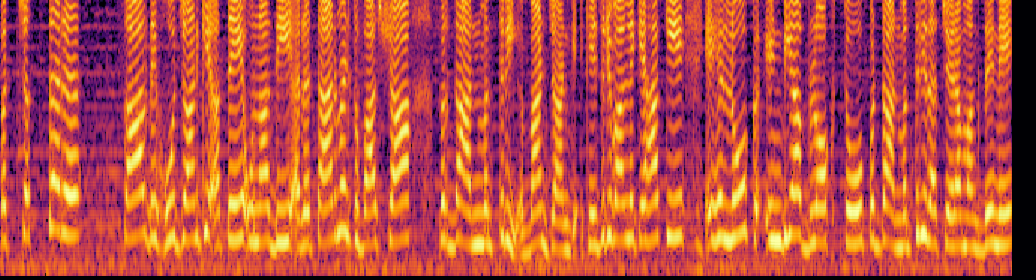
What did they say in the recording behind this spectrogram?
75 ਸਾਲ ਦੇ ਹੋ ਜਾਣਗੇ ਅਤੇ ਉਹਨਾਂ ਦੀ ਰਿਟਾਇਰਮੈਂਟ ਤੋਂ ਬਾਅਦ ਸ਼ਾਹ ਪ੍ਰਧਾਨ ਮੰਤਰੀ ਬਣ ਜਾਣਗੇ। ਕੇਜਰੀਵਾਲ ਨੇ ਕਿਹਾ ਕਿ ਇਹ ਲੋਕ ਇੰਡੀਆ ਬਲੌਕ ਤੋਂ ਪ੍ਰਧਾਨ ਮੰਤਰੀ ਦਾ ਚਿਹਰਾ ਮੰਗਦੇ ਨੇ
